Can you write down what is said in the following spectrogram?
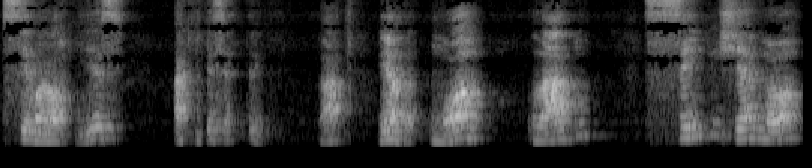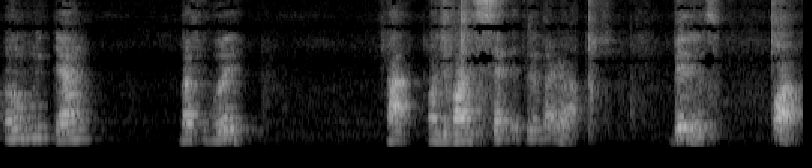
ser maior que esse, aqui tem 130. Tá? Lembra, o maior lado sempre enxerga o maior ângulo interno da figura aí. Tá? Onde vale 130 graus. Beleza. Ó,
